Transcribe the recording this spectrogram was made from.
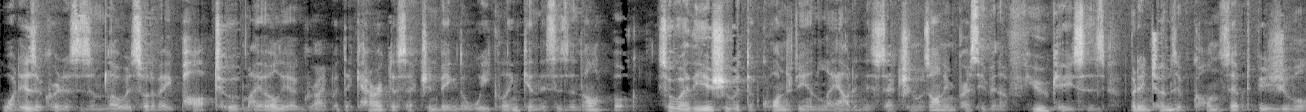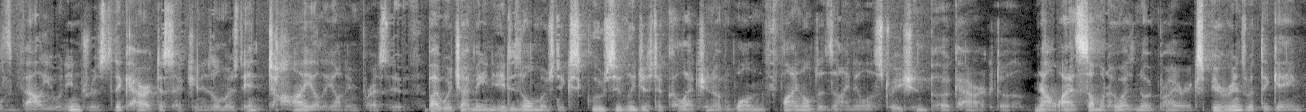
What is a criticism, though, is sort of a part two of my earlier gripe with the character section being the weak link in this is an art book. So where the issue with the quantity and layout in this section was unimpressive in a few cases, but in terms of concept, visuals, value, and interest, the character section is almost entirely unimpressive. By which I mean it is almost exclusively just a collection of one final design illustration per character. Now, as someone who has no prior experience with the game,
